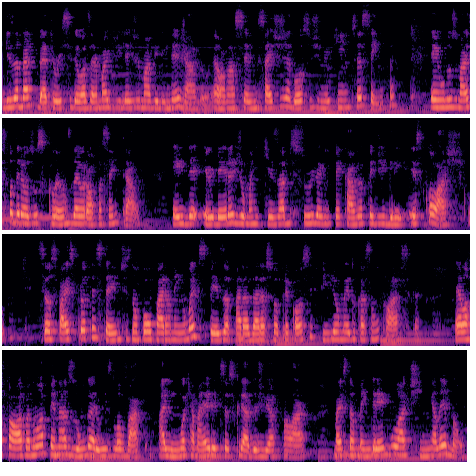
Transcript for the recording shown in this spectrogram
Elizabeth Bathory se deu às armadilhas de uma vida invejável. Ela nasceu em 7 de agosto de 1560 em um dos mais poderosos clãs da Europa Central. Herdeira de uma riqueza absurda e impecável pedigree escolástico seus pais protestantes não pouparam nenhuma despesa para dar à sua precoce filha uma educação clássica. Ela falava não apenas húngaro e eslovaco, a língua que a maioria de seus criados devia falar, mas também grego, latim e alemão.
